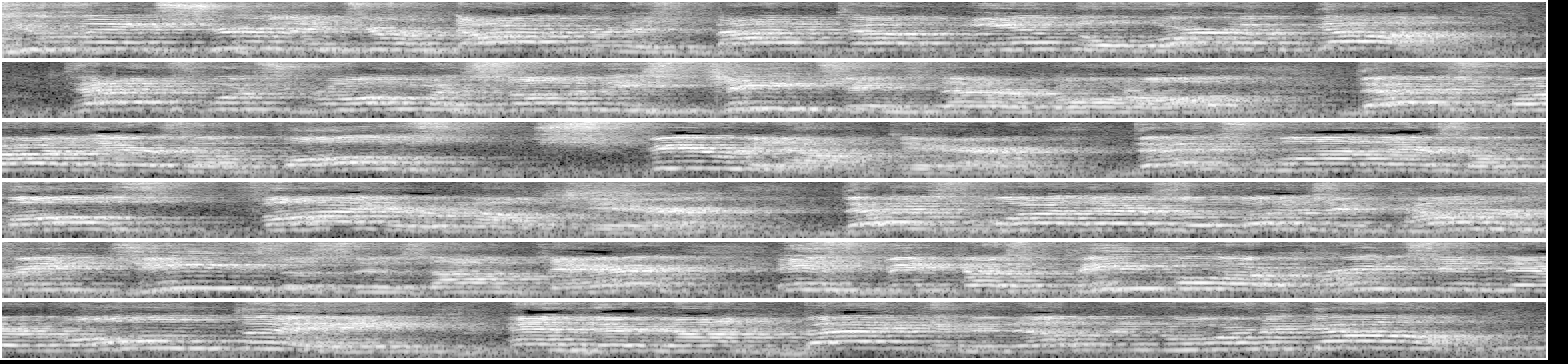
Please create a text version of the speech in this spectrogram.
You make sure that your doctrine is backed up in the Word of God. That's what's wrong with some of these teachings that are going on. That's why there's a false out there. That's why there's a false fire out there. That's why there's a bunch of counterfeit Jesuses out there. Is because people are preaching their own thing and they're not backing it up in the Word of God.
